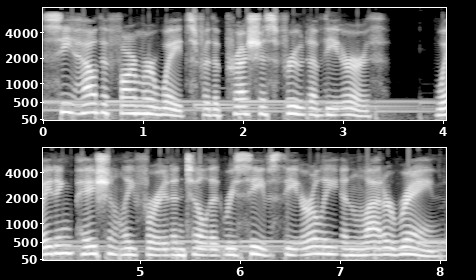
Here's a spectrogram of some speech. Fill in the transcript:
See how the farmer waits for the precious fruit of the earth, waiting patiently for it until it receives the early and latter rain.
